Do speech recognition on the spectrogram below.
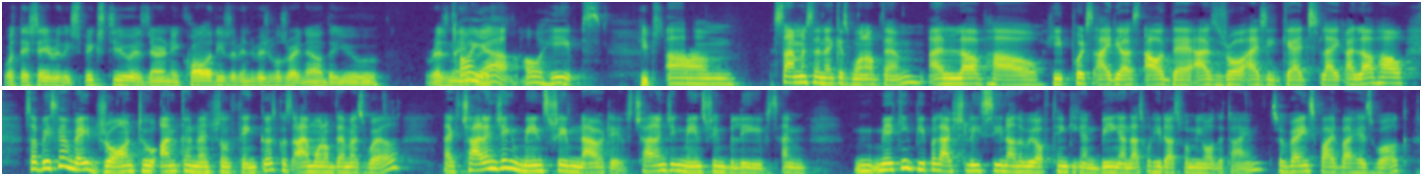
what they say really speaks to you? Is there any qualities of individuals right now that you resonate Oh, with? yeah. Oh, heaps. Heaps. Um, Simon Sinek is one of them. I love how he puts ideas out there as raw as he gets. Like, I love how. So basically, I'm very drawn to unconventional thinkers because I'm one of them as well. like challenging mainstream narratives, challenging mainstream beliefs, and making people actually see another way of thinking and being. And that's what he does for me all the time. So, very inspired by his work.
